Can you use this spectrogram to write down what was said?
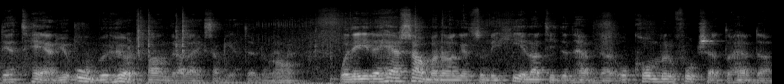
det tär ju oerhört på andra verksamheter. Ja. Och det är i det här sammanhanget som vi hela tiden hävdar och kommer att fortsätta att hävda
